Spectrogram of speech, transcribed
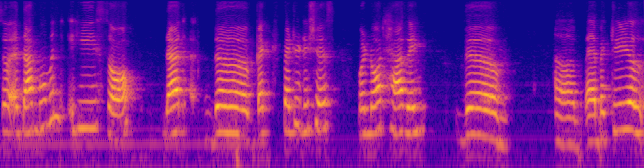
so at that moment he saw that the petri dishes were not having the uh, bacterial,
